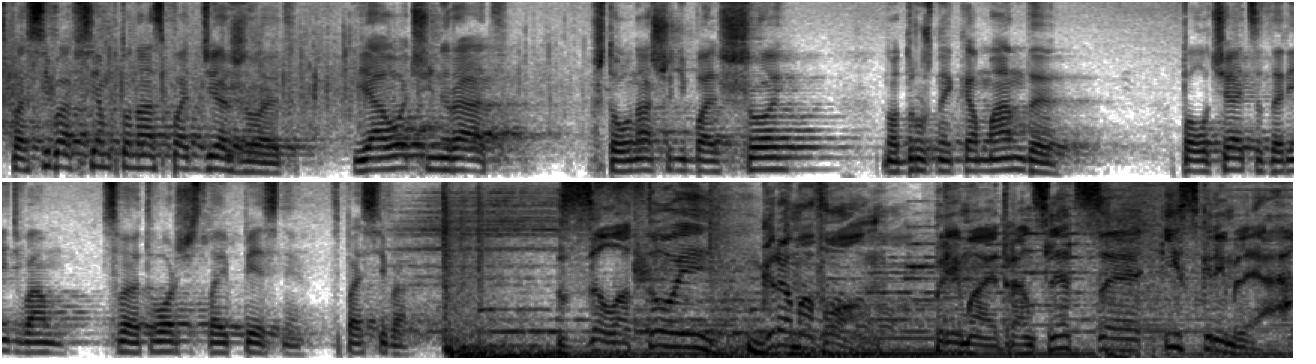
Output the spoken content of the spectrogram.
Спасибо всем, кто нас поддерживает. Я очень рад, что у нашей небольшой, но дружной команды получается дарить вам свое творчество и песни. Спасибо. Золотой граммофон. Прямая трансляция из Кремля.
